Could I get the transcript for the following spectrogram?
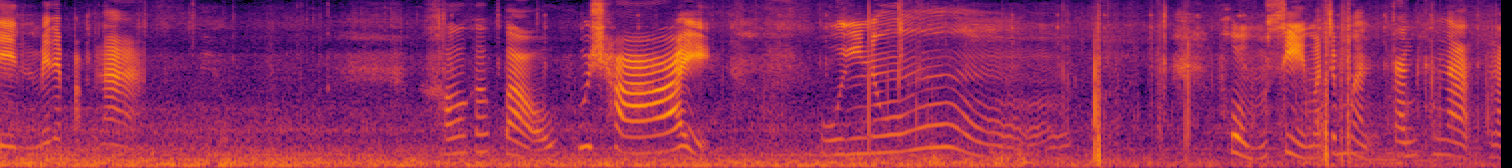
เด็นไม่ได้ปรับหน้า เขากระเป๋าผู้ชาย อุ้ยนูผมสีมันจะเหมือนกันขนาดไหน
